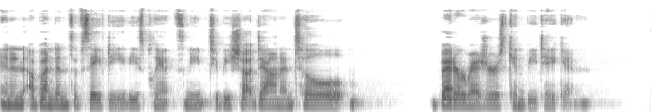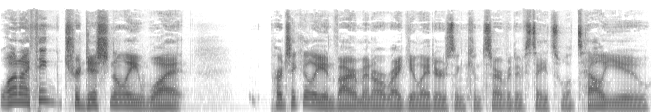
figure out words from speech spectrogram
in an abundance of safety these plants need to be shut down until better measures can be taken. Well, and I think traditionally what particularly environmental regulators in conservative states will tell you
